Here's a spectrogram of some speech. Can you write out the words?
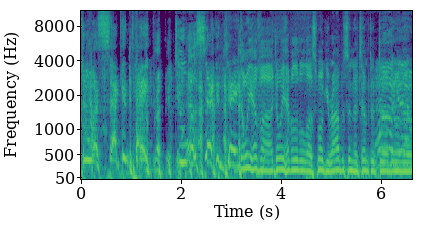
do a second take. Do a second take. Don't we have uh, don't we have a little uh, Smokey Robinson attempt at uh, doing Uh,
